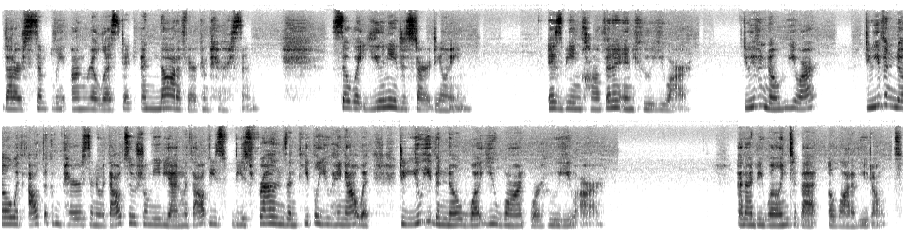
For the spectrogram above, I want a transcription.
that are simply unrealistic and not a fair comparison. So, what you need to start doing is being confident in who you are. Do you even know who you are? Do you even know without the comparison and without social media and without these these friends and people you hang out with, do you even know what you want or who you are? And I'd be willing to bet a lot of you don't.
